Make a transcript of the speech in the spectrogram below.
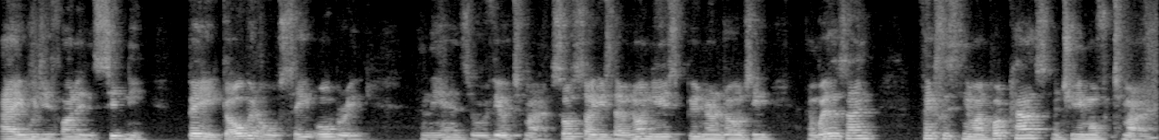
A. Would you find it in Sydney? B. Goulburn or C. Albury? And the answer revealed tomorrow. Sources I used over non-use, food neurology, and weather zone. Thanks for listening to my podcast and tune in more for tomorrow.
